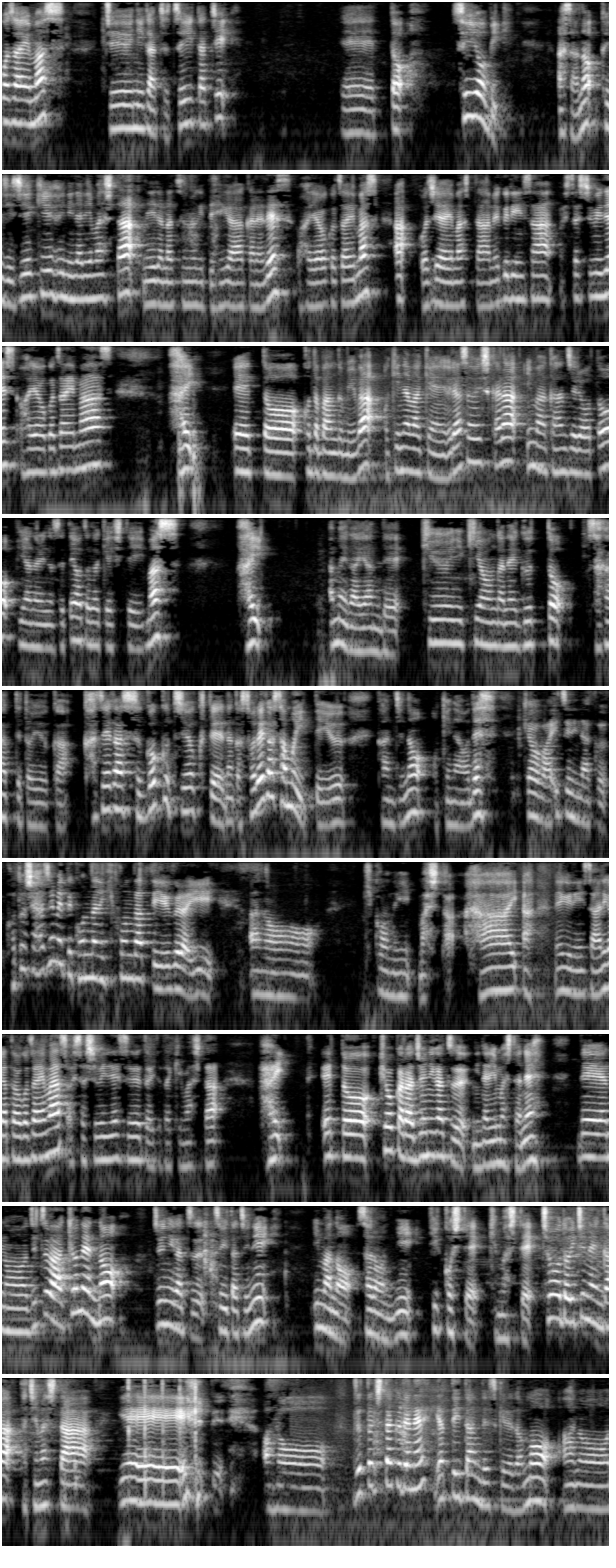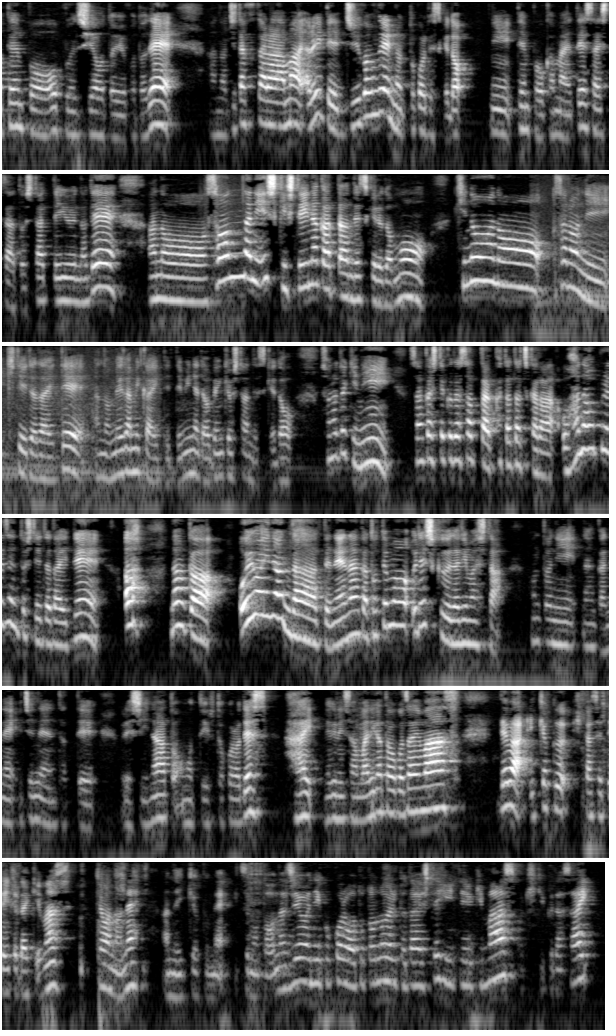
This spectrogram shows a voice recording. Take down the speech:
ございます。12月1日、えーっと、水曜日、朝の9時19分になりました。音色の紡ぎ手日川茜です。おはようございます。あ、ご自愛マスターめぐりんさん、お久しぶりです。おはようございます。はい。えーっと、この番組は沖縄県浦添市から今感じる音をピアノに乗せてお届けしています。はい。雨が止んで、急に気温がね、ぐっと下がってというか、風がすごく強くて、なんかそれが寒いっていう感じの沖縄です。今日はいつになく、今年初めてこんなに着込んだっていうぐらい、あのー着込みました。はい。あ、めぐりんさんありがとうございます。お久しぶりです。といただきました。はい。えっと、今日から12月になりましたね。で、あの、実は去年の12月1日に今のサロンに引っ越してきまして、ちょうど1年が経ちました。イエーイって、あのずっと自宅でね、やっていたんですけれども、あの店舗をオープンしようということで、あの、自宅から、まあ、歩いて15分ぐらいのところですけど、に店舗を構えて再スタートしたっていうので、あのそんなに意識していなかったんですけれども、昨日あの、サロンに来ていただいて、あの、女神会って言ってみんなでお勉強したんですけど、その時に参加してくださった方たちからお花をプレゼントしていただいて、あ、なんか、お祝いなんだってね、なんかとても嬉しくなりました。本当になんかね、一年経って嬉しいなと思っているところです。はい。めぐりさんもありがとうございます。では、一曲弾かせていただきます。今日のね、あの1曲目、いつもと同じように心を整えると題して弾いていきます。お聴きくださ。「い。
